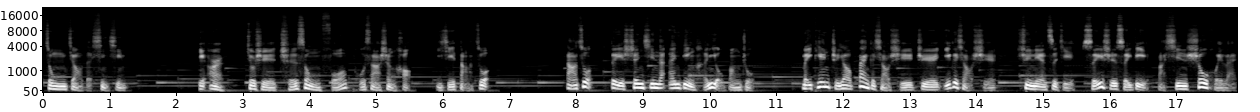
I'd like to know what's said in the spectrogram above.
宗教的信心。第二就是持诵佛菩萨圣号以及打坐。打坐对身心的安定很有帮助。每天只要半个小时至一个小时，训练自己随时随地把心收回来。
